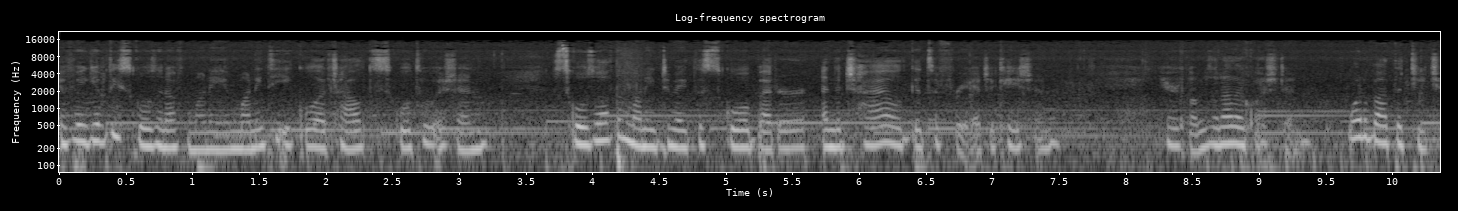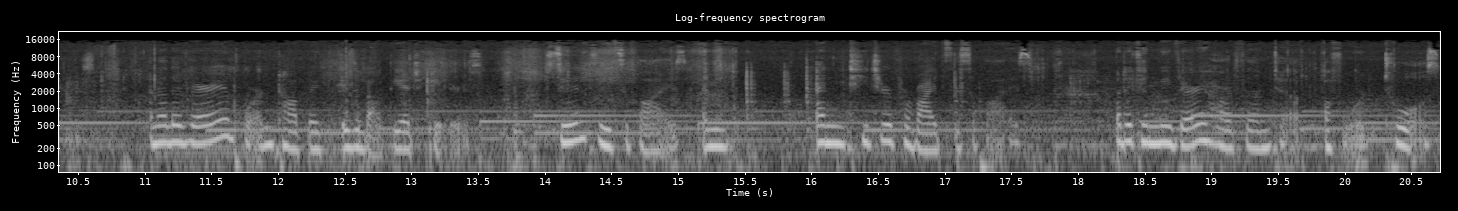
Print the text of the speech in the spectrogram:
If we give these schools enough money, money to equal a child's school tuition, schools will have the money to make the school better and the child gets a free education. Here comes another question. What about the teachers? Another very important topic is about the educators. Students need supplies and and teacher provides the supplies. But it can be very hard for them to afford tools.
